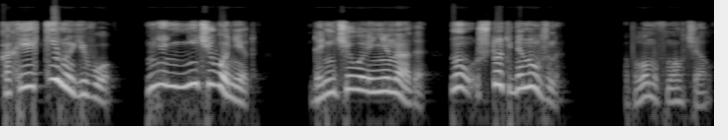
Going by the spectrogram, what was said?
Как я кину его? У меня ничего нет. Да ничего и не надо. Ну, что тебе нужно? Обломов молчал.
